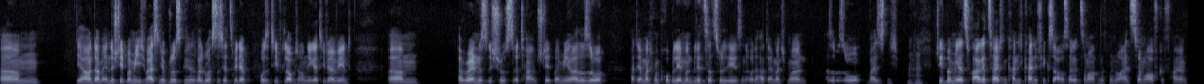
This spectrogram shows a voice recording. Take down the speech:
Ähm, ja, und am Ende steht bei mir, ich weiß nicht, ob du das gesehen hast, weil du hast es jetzt weder positiv, glaube ich, noch negativ erwähnt. Ähm, Awareness Issues at times steht bei mir. Also so hat er manchmal Probleme, einen Blitzer zu lesen oder hat er manchmal also so, weiß ich nicht. Mhm. Steht bei mir als Fragezeichen, kann ich keine fixe Aussage zu machen, ist mir nur ein, zwei Mal aufgefallen.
